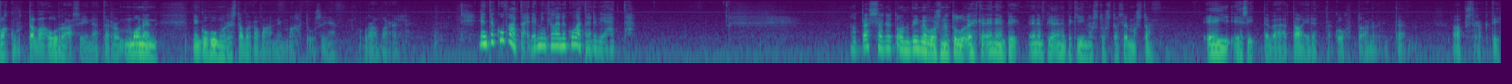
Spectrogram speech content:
vakuuttava ura siinä, että monen niin kuin huumorista vakavaan niin mahtuu siihen uran varrelle. Entä kuvataide? Minkälainen kuvataide viehättää? No tässä nyt on viime vuosina tullut ehkä enempi, enempi ja enempi kiinnostusta semmoista ei-esittävää taidetta kohtaan, että abstrakti,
